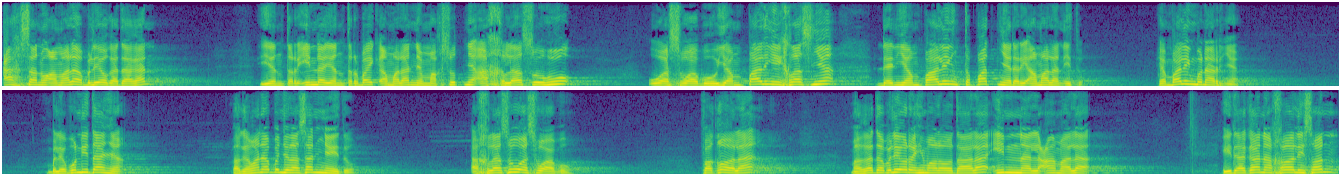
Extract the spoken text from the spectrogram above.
Ahsanu amala beliau katakan yang terindah yang terbaik amalannya maksudnya akhlasuhu waswabuhu yang paling ikhlasnya dan yang paling tepatnya dari amalan itu. Yang paling benarnya. Beliau pun ditanya bagaimana penjelasannya itu? Akhlasu waswabu. Faqala maka kata beliau rahimahullah taala innal amala idza kana khalisan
